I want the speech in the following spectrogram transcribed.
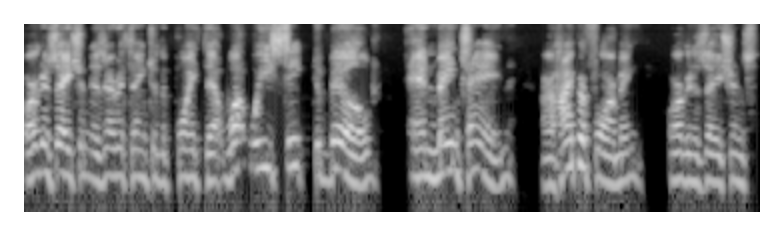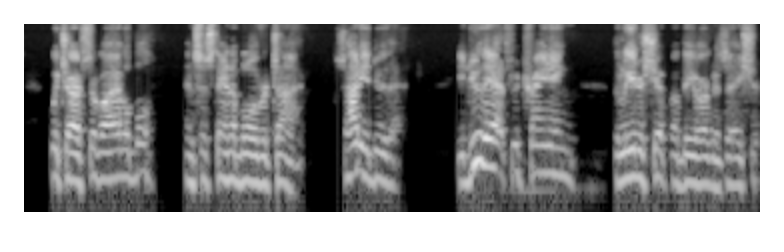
Organization is everything to the point that what we seek to build and maintain are high performing organizations which are survivable and sustainable over time. So, how do you do that? You do that through training the leadership of the organization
